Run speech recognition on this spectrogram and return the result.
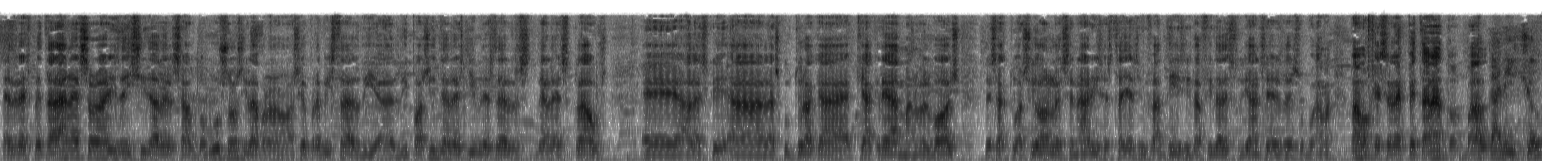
Es respectaran els horaris d'eixida dels autobusos i la programació prevista del dia. El dipòsit de les llibres dels, de les claus eh, a l'escultura que, ha, que ha creat Manuel Boix, les actuacions, els escenaris, els tallers infantils i la fila d'estudiants de su... Vamos, que se respetarà tot, val? ¿Qué ha dicho?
